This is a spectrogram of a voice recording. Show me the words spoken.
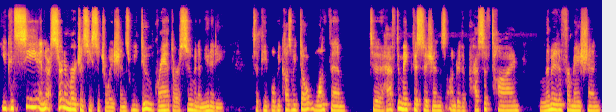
you can see in certain emergency situations we do grant or assume an immunity to people because we don't want them to have to make decisions under the press of time, limited information,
